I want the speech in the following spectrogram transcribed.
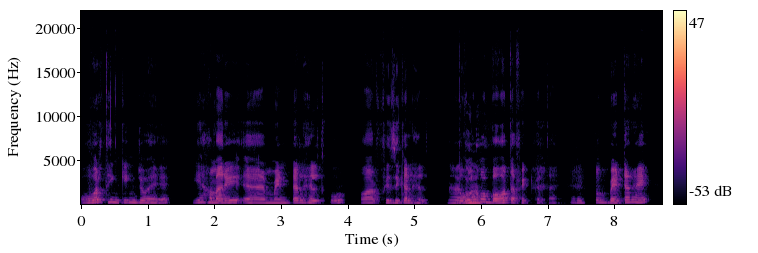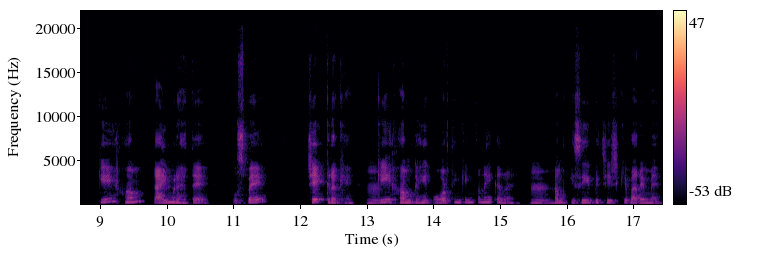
ओवर थिंकिंग जो है ये हमारे मेंटल हेल्थ को और फ़िज़िकल हेल्थ हाँ, दोनों, को बहुत अफेक्ट करता है। तो बेटर है कि हम टाइम रहते हैं उस पर चेक रखें कि हम कहीं ओवर थिंकिंग तो नहीं कर रहे हैं? हम किसी भी चीज़ के बारे में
